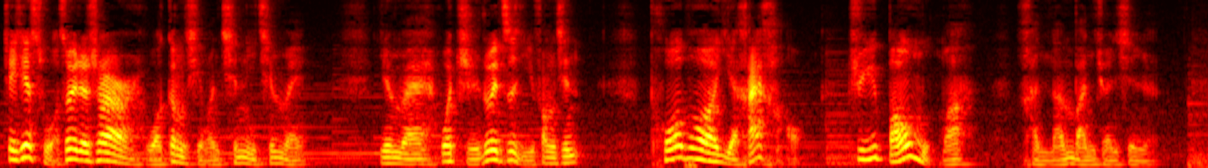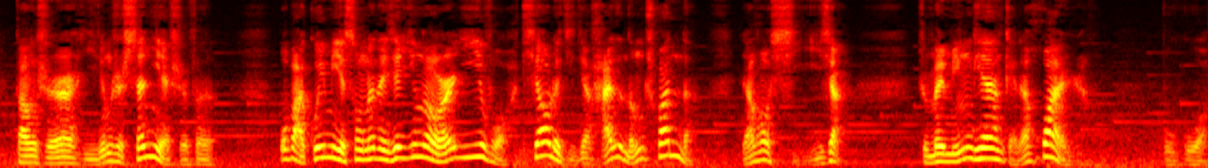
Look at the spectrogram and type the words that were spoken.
这些琐碎的事儿我更喜欢亲力亲为。因为我只对自己放心，婆婆也还好。至于保姆嘛，很难完全信任。当时已经是深夜时分，我把闺蜜送的那些婴幼儿衣服挑了几件孩子能穿的，然后洗一下，准备明天给她换上。不过，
